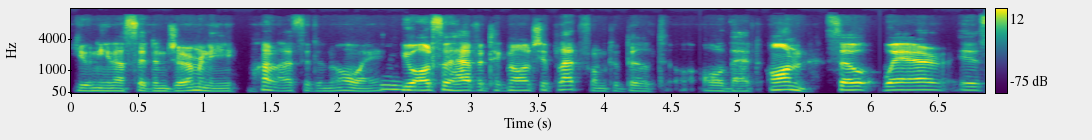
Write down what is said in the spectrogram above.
You Nina sit in Germany while I sit in Norway. Mm. You also have a technology platform to build all that on. So where is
